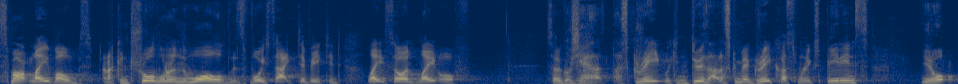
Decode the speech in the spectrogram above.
smart light bulbs and a controller in the wall that's voice activated, lights on, light off. So he goes, yeah, that's great. We can do that. That's going to be a great customer experience. You know,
